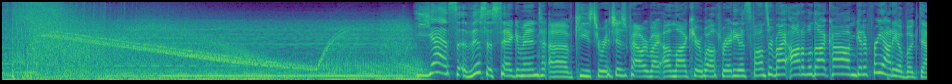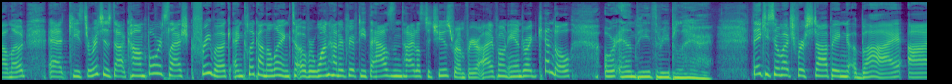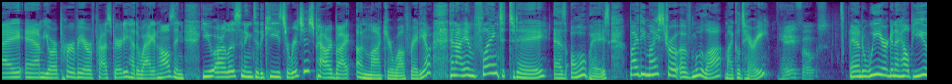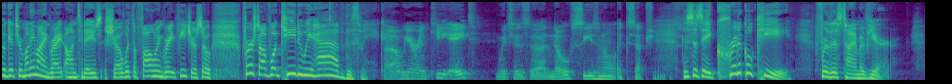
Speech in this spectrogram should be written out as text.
Yes, this is segment of Keys to Riches powered by Unlock Your Wealth Radio is sponsored by Audible.com. Get a free audiobook download at keys to riches.com forward slash free book and click on the link to over 150,000 titles to choose from for your iPhone, Android, Kindle, or MP3 player. Thank you so much for stopping by. I am your purveyor of prosperity, Heather Wagenhals, and you are listening to the Keys to Riches powered by Unlock Your Wealth Radio. And I am flanked today, as always, by the maestro of moolah, Michael Terry. Hey, folks. And we are going to help you get your money mind right on today's show with the following great features. So, first off, what key do we have this week? Uh, we are in key eight, which is uh, no seasonal exceptions. This is a critical key for this time of year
